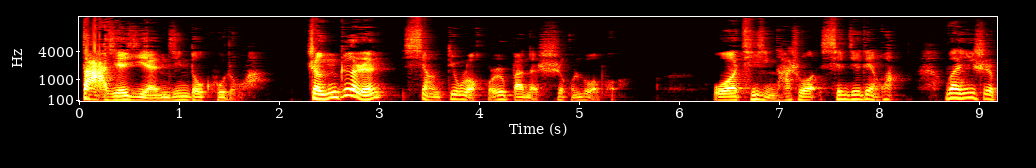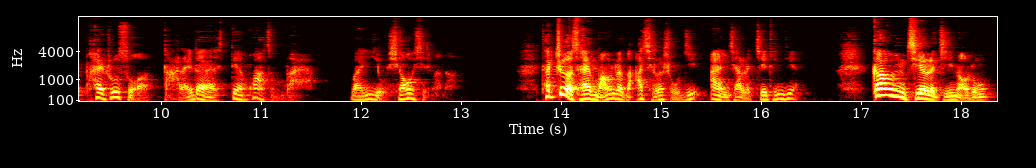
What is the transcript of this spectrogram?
大姐眼睛都哭肿了，整个人像丢了魂般的失魂落魄。我提醒她说：“先接电话，万一是派出所打来的电话怎么办啊？万一有消息了呢？”他这才忙着拿起了手机，按下了接听键。刚接了几秒钟，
